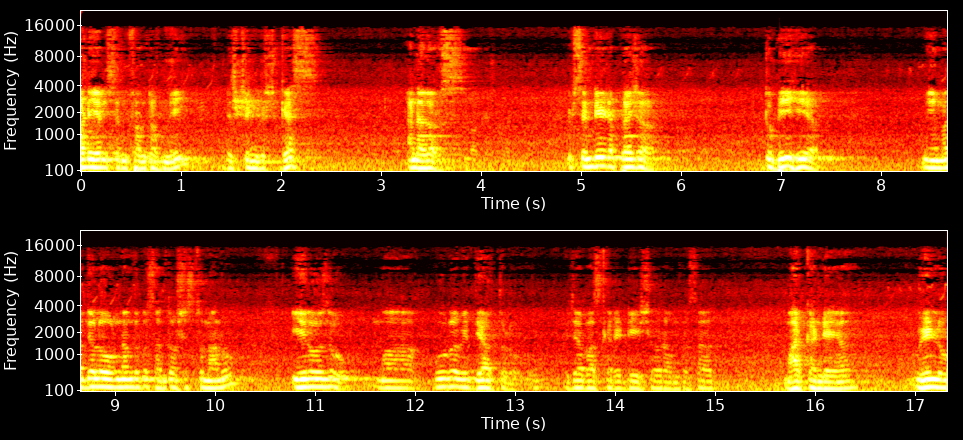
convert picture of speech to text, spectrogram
Audience in front of me distinguished guest and others it's indeed a pleasure to be here మీ మధ్యలో ఉన్నందుకు సంతోషిస్తున్నాను. ఈరోజు మా పూర్వ విద్యార్థులు విజయభాస్కర్ రెడ్డి శివరాం ప్రసాద్ మార్కండేయ వీళ్ళు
